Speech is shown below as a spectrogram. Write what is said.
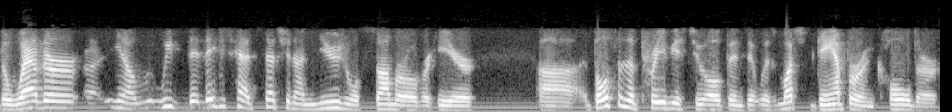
the weather. Uh, you know we they just had such an unusual summer over here uh, both of the previous two opens, it was much damper and colder.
